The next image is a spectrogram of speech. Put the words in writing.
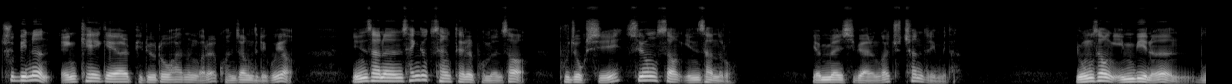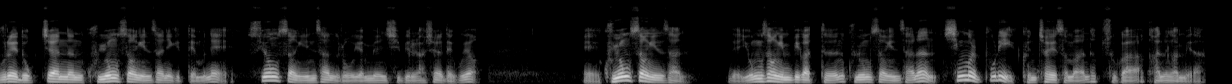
추비는 NK 계열 비료로 하는 것을 권장드리고요. 인산은 생육 상태를 보면서 부족 시 수용성 인산으로 연면 시비하는 걸 추천드립니다. 용성 인비는 물에 녹지 않는 구용성 인산이기 때문에 수용성 인산으로 연면 시비를 하셔야 되고요. 예, 구용성 인산, 네, 용성 인비 같은 구용성 인산은 식물 뿌리 근처에서만 흡수가 가능합니다.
